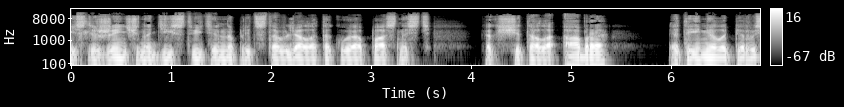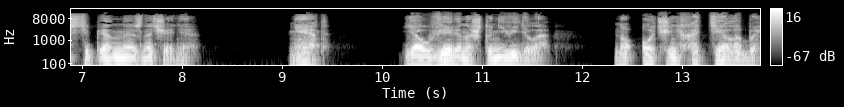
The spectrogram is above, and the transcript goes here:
Если женщина действительно представляла такую опасность, как считала Абра, это имело первостепенное значение. Нет, я уверена, что не видела, но очень хотела бы.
